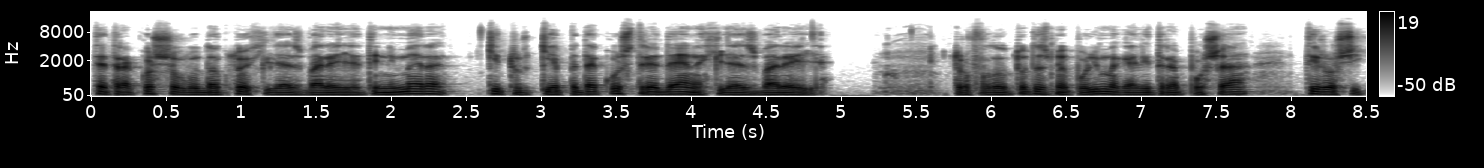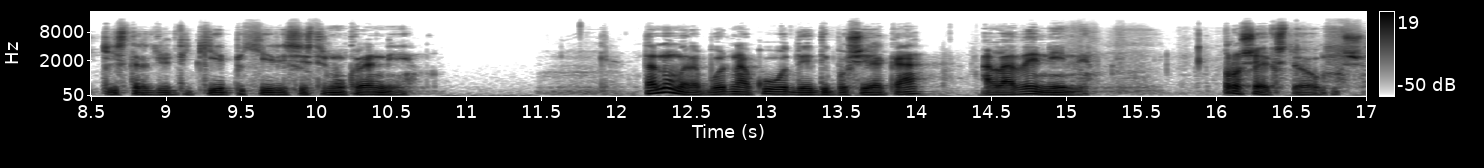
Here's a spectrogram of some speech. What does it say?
488.000 βαρέλια την ημέρα και η Τουρκία 531.000 βαρέλια, τροφοδοτώντας με πολύ μεγαλύτερα ποσά τη ρωσική στρατιωτική επιχείρηση στην Ουκρανία. Τα νούμερα μπορεί να ακούγονται εντυπωσιακά, αλλά δεν είναι. Προσέξτε όμως.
